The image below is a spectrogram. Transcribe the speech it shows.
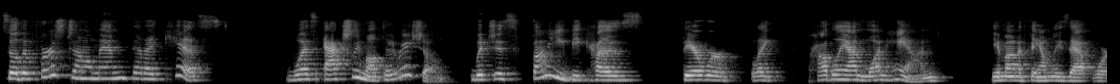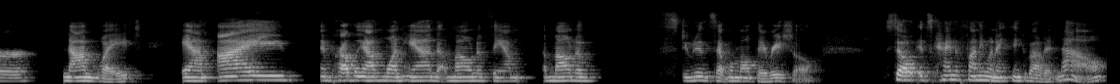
So the first gentleman that I kissed was actually multiracial, which is funny because there were like probably on one hand the amount of families that were non-white, and I am probably on one hand amount of fam amount of students that were multiracial. So it's kind of funny when I think about it now.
